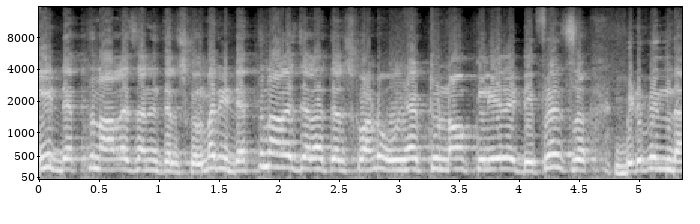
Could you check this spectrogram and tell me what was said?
ఈ డెప్త్ నాలెడ్జ్ అని తెలుసుకోవాలి. మరి ఈ డెప్త్ నాలెడ్జ్ ఎలా తెలుసుకోవాలంటే we have to know clear difference between the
